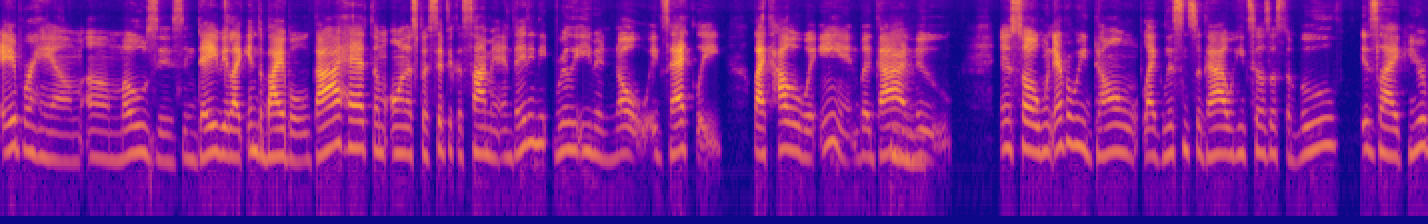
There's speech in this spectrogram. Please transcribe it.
Abraham, um, Moses, and David, like in the Bible. God had them on a specific assignment and they didn't really even know exactly like how it would end, but God Mhm. knew. And so whenever we don't like listen to God when He tells us to move, it's like you're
